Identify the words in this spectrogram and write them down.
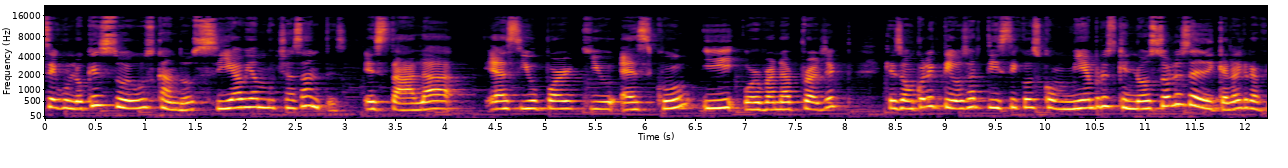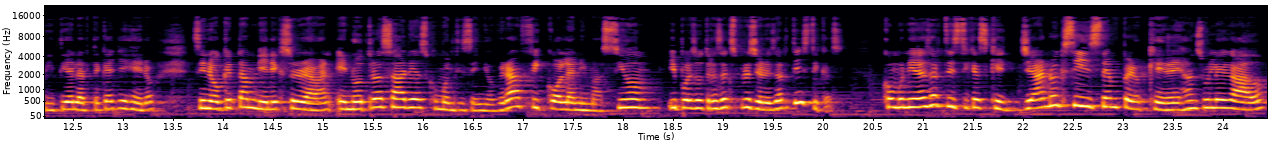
según lo que estuve buscando, sí había muchas antes. Está la SU Park USQ y Urbana Project, que son colectivos artísticos con miembros que no solo se dedican al graffiti y al arte callejero, sino que también exploraban en otras áreas como el diseño gráfico, la animación y pues otras expresiones artísticas. Comunidades artísticas que ya no existen pero que dejan su legado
